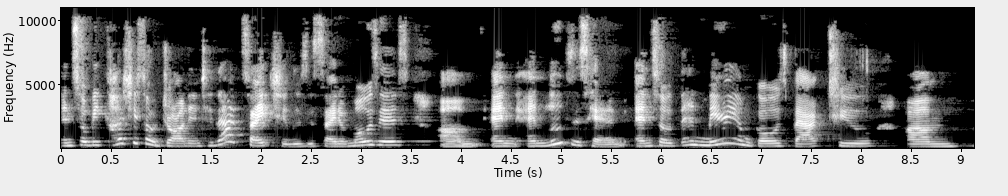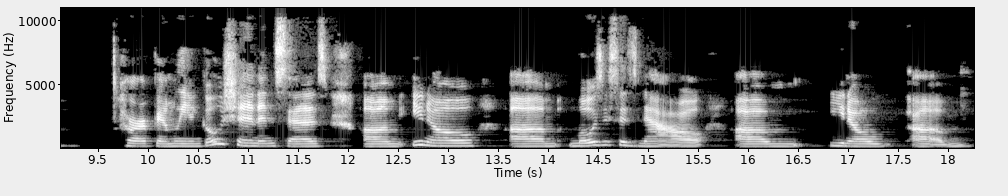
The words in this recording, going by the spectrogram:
And so because she's so drawn into that sight, she loses sight of Moses um, and, and loses him. And so then Miriam goes back to um, her family in Goshen and says, um, you know, um, Moses is now, um, you know, um,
